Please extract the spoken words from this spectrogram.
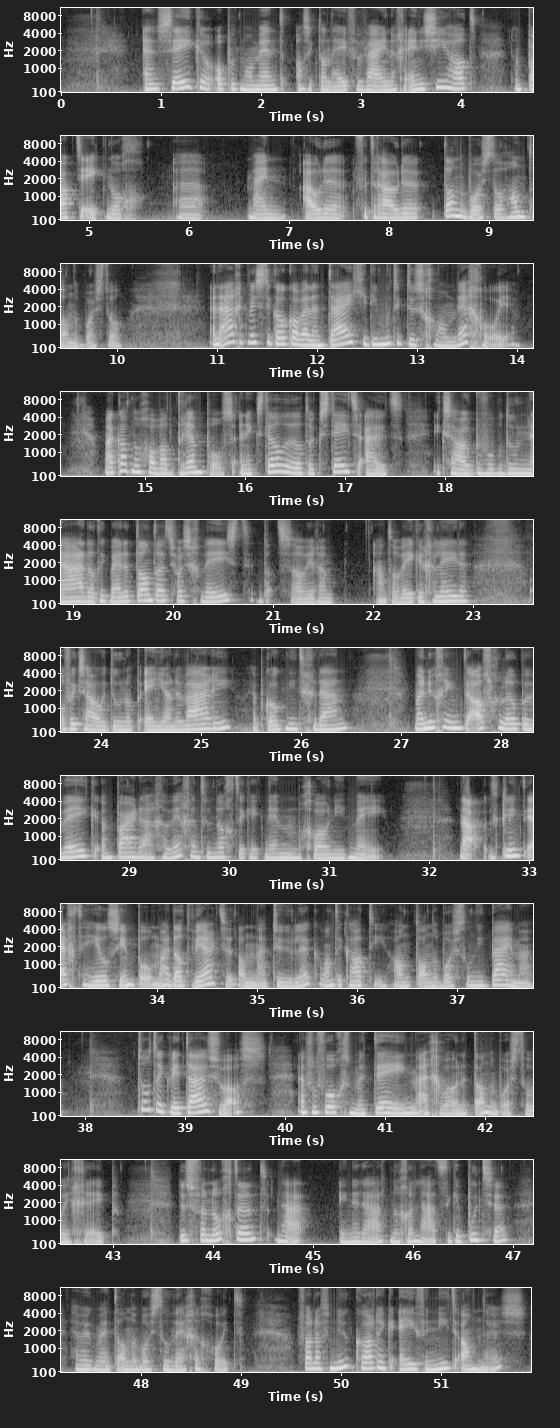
En zeker op het moment als ik dan even weinig energie had, dan pakte ik nog uh, mijn oude vertrouwde tandenborstel, handtandenborstel. En eigenlijk wist ik ook al wel een tijdje, die moet ik dus gewoon weggooien. Maar ik had nogal wat drempels en ik stelde dat ook steeds uit. Ik zou het bijvoorbeeld doen nadat ik bij de tandarts was geweest. Dat is alweer een aantal weken geleden. Of ik zou het doen op 1 januari. Heb ik ook niet gedaan. Maar nu ging ik de afgelopen week een paar dagen weg en toen dacht ik, ik neem hem gewoon niet mee. Nou, het klinkt echt heel simpel, maar dat werkte dan natuurlijk, want ik had die handtandenborstel niet bij me. Tot ik weer thuis was en vervolgens meteen mijn gewone tandenborstel weer greep. Dus vanochtend, nou inderdaad, nog een laatste keer poetsen, heb ik mijn tandenborstel weggegooid. Vanaf nu kan ik even niet anders.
